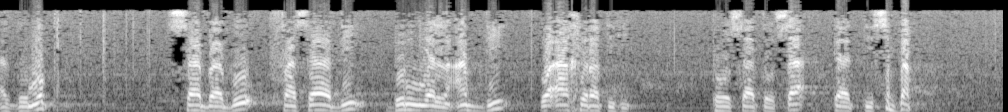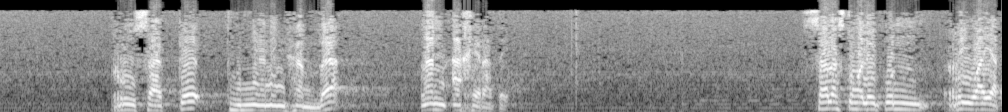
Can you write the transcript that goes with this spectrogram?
Az-dzunub sababu fasadi dunyal abdi wa akhiratihi. Dosa-dosa dadi sebab rusake dunyaning hamba lan akhirate. Salah setunggalipun riwayat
